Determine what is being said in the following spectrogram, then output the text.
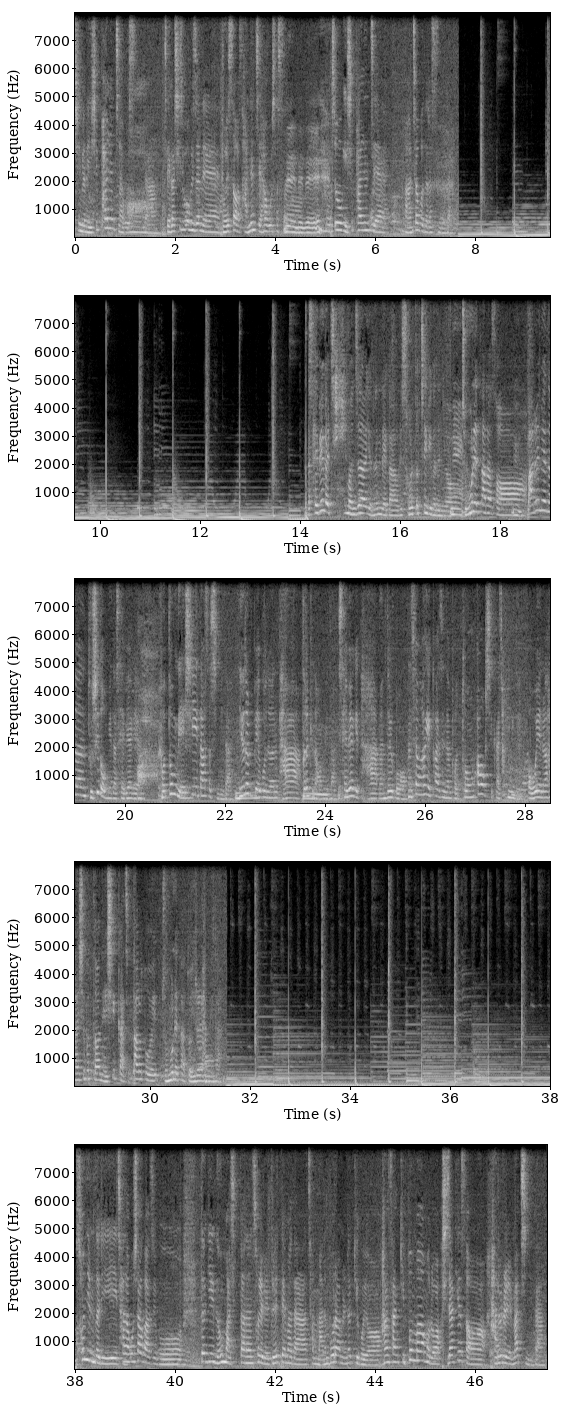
합치면 28년째 하고 있습니다. 제가 시집 오기 전에 벌써 4년째 하고 있었어요. 네네네. 쭉 28년째 아, 접어들었습니다. 새벽을 제일 먼저 여는 데가 우리 서울 떡집이거든요. 네. 주문에 따라서 빠르면은 2시도 옵니다, 새벽에. 보통 4시, 5시입니다. 여름 빼고는 다 그렇게 나옵니다. 새벽에 다 만들고, 완성하기까지는 보통 9시까지 합니다. 오후에는 1시부터 4시까지 따로 또 주문에 따라 또 일을 합니다. 손님들이 찾아오셔가지고 떡이 너무 맛있다는 소리를 들을 때마다 참 많은 보람을 느끼고요. 항상 기쁜 마음으로 시작해서 하루를 마칩니다.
